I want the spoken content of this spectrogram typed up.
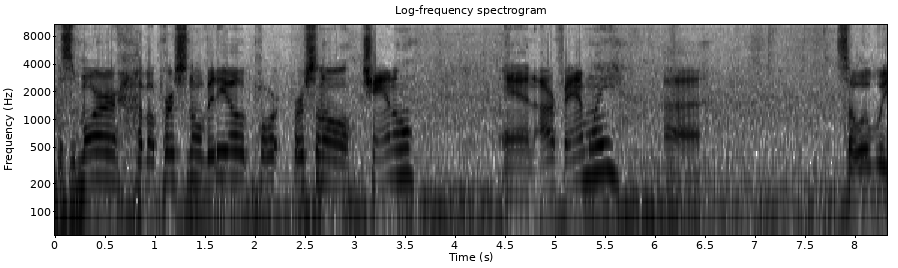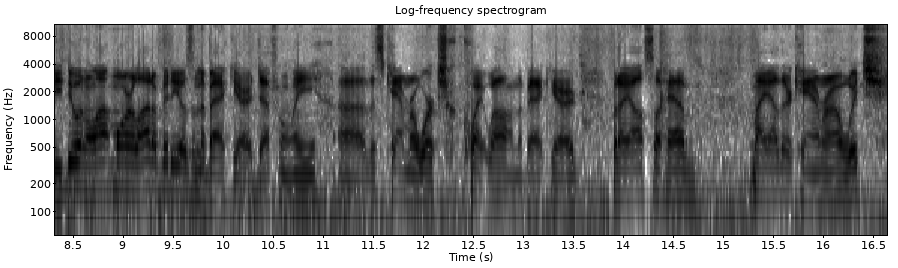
this is more of a personal video, personal channel and our family. Uh, so we'll be doing a lot more, a lot of videos in the backyard, definitely. Uh, this camera works quite well in the backyard. But I also have my other camera, which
